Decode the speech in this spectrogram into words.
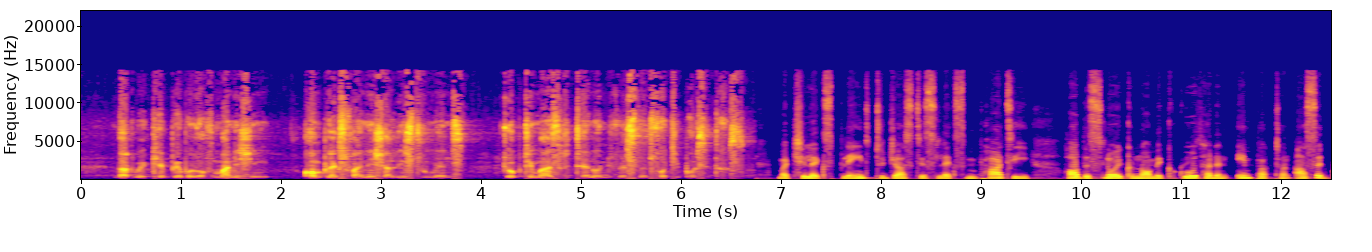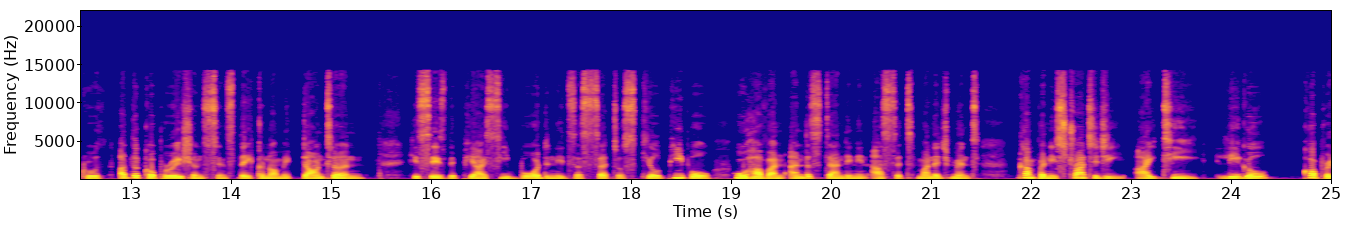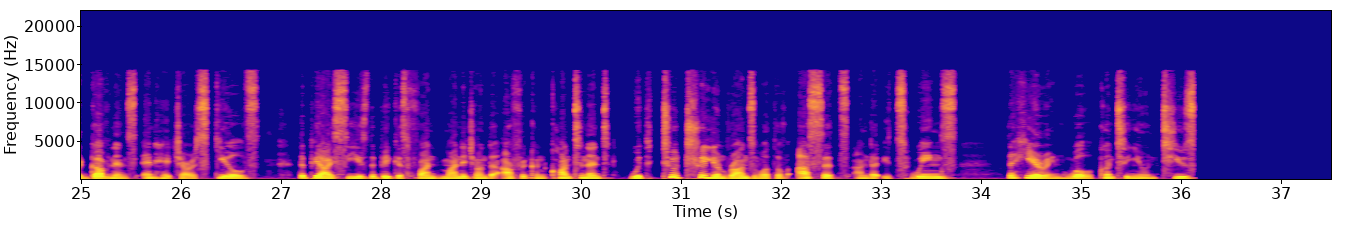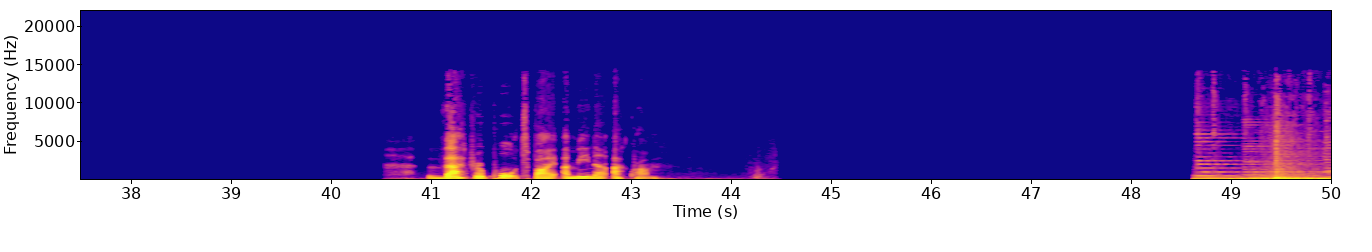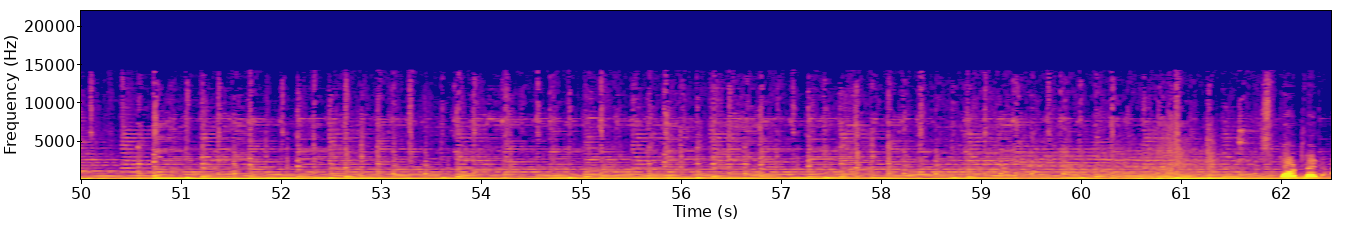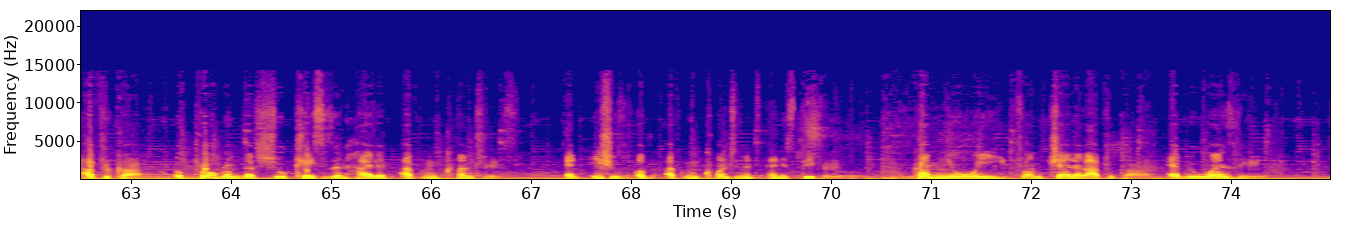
that were capable of managing complex financial instruments to optimize return on investment for depositors. Matjila explained to Justice Lex Mpati how the slow economic growth had an impact on asset growth at the corporation since the economic downturn. He says the PIC board needs a set of skilled people who have an understanding in asset management, company strategy, IT, legal, corporate governance and HR skills. The PIC is the biggest fund manager on the African continent with 2 trillion rands worth of assets under its wings. The hearing will continue on Tuesday. That report by Amina Akram. Spotlight Africa, a program that showcases and highlights African countries and issues of the African continent and its people coming your way from Channel Africa every Wednesday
